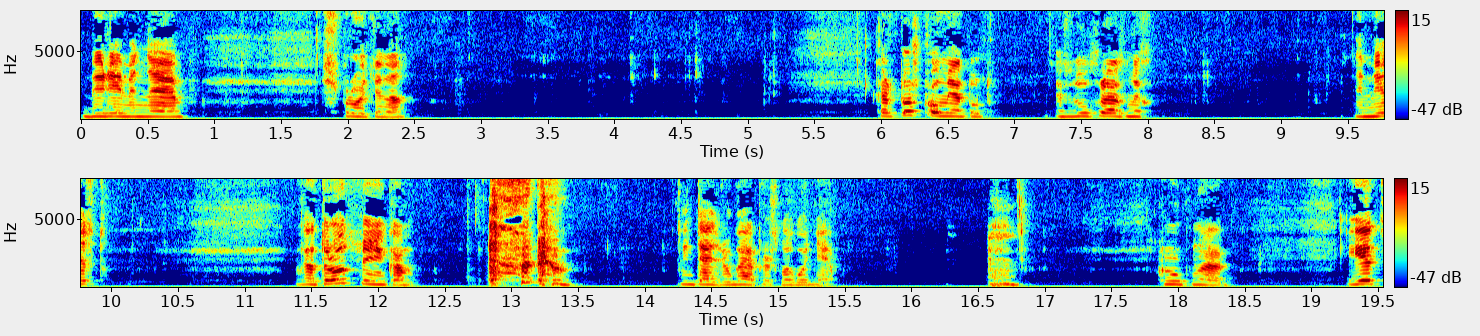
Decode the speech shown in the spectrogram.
беременная шпротина. Картошка у меня тут с двух разных мест. От родственника. И та другая прошлогодняя. Крупная. И от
